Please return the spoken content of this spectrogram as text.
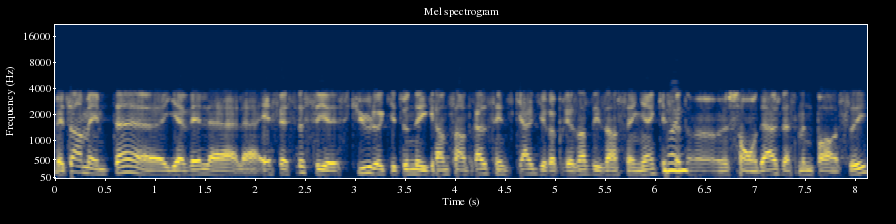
Mais tu en même temps, euh, il y avait la, la FSE-CSQ, là, qui est une des grandes centrales syndicales qui représente les enseignants, qui a fait un, sondage la semaine passée.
